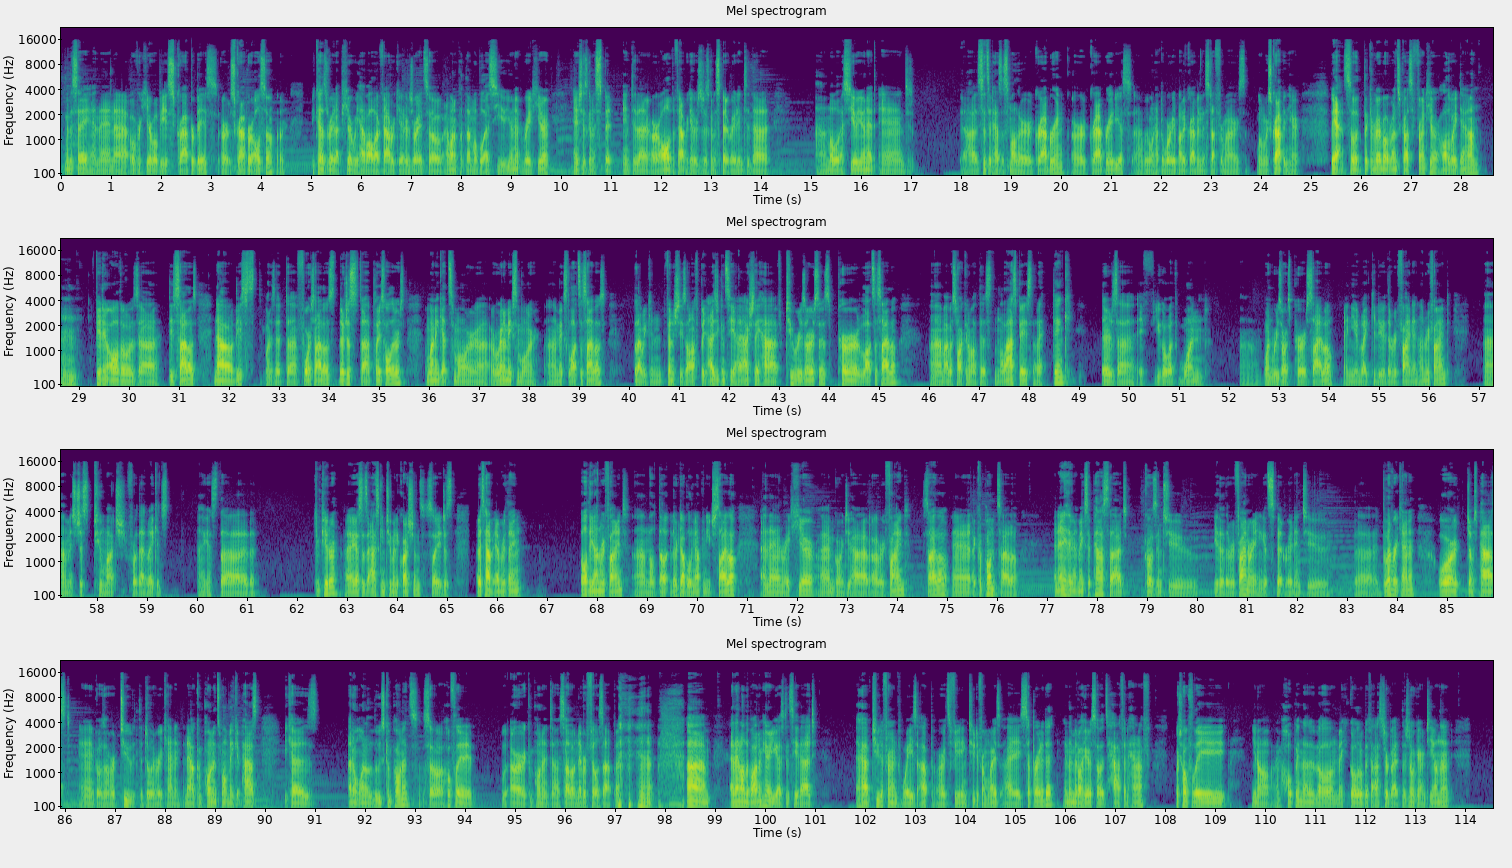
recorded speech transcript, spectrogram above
I'm gonna say, and then uh, over here will be a scrapper base, or scrapper also, because right up here we have all our fabricators, right? So I want to put the mobile SCU unit right here, and it's just gonna spit into that, or all of the fabricators are just gonna spit right into the uh, mobile SCU unit, and uh, since it has a smaller grab ring or grab radius, uh, we won't have to worry about it grabbing the stuff from ours when we're scrapping here. But yeah, so the conveyor belt runs across the front here, all the way down. feeding all those uh, these silos. Now these what is it? Uh, four silos. They're just uh, placeholders. I'm gonna get some more, uh, or we're gonna make some more uh, mixed lots of silos so that we can finish these off. But as you can see, I actually have two resources per lots of silo. Um, I was talking about this in the last base that I think there's uh, if you go with one uh, one resource per silo and you like you do the refined and unrefined um, it's just too much for that. Like it's, I guess the the computer, I guess, is asking too many questions. So you just I just have everything, all the unrefined. Um, they'll they're doubling up in each silo, and then right here I'm going to have a refined silo and a component silo, and anything that makes it past that goes into either the refinery and gets spit right into the delivery cannon or jumps past and goes over to the delivery cannon. Now components won't make it past because I don't want to lose components. So hopefully our component uh, silo never fills up. um, and then on the bottom here, you guys can see that I have two different ways up, or it's feeding two different ways. I separated it in the middle here, so it's half and half, which hopefully, you know, I'm hoping that it'll make it go a little bit faster, but there's no guarantee on that.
